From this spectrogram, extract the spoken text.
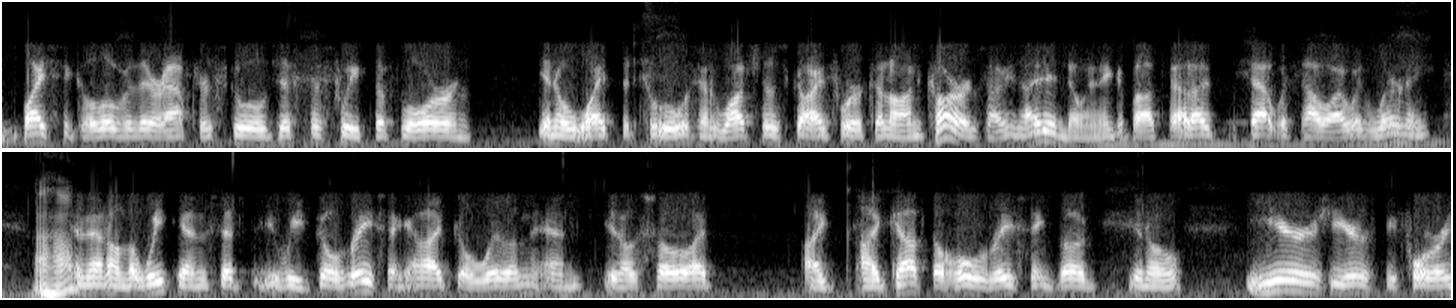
bicycle over there after school just to sweep the floor and, you know, wipe the tools and watch those guys working on cars. I mean, I didn't know anything about that. I, that was how I was learning. Uh-huh. And then on the weekends that we'd go racing and I'd go with them. And, you know, so I, I, I got the whole racing bug, you know, years, years before.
